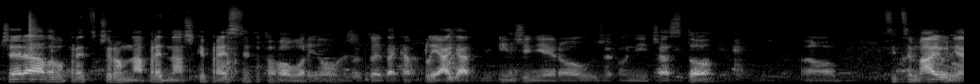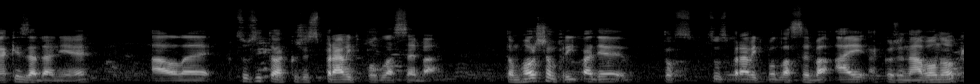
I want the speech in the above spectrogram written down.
včera alebo predvčerom na prednáške presne toto hovoril, že to je taká pliaga inžinierov, že oni často uh, síce majú nejaké zadanie, ale chcú si to akože spraviť podľa seba. V tom horšom prípade to chcú spraviť podľa seba aj akože navonok,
